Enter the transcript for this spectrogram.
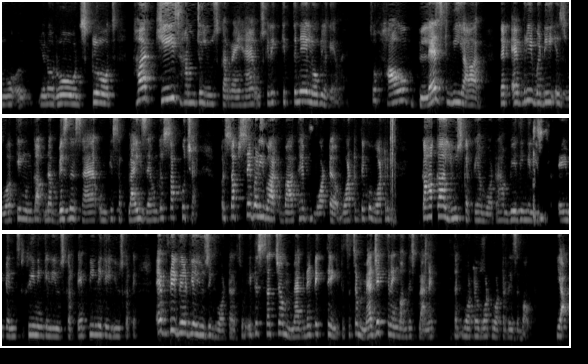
you know, roads, clothes, हर चीज हम जो use कर रहे हैं उसके लिए कितने लोग लगे हुए हैं so how blessed we are that everybody is working उनका अपना बिज़नेस है, उनकी सप्लाईज है, उनका सब कुछ है। और सबसे बड़ी बात बात है वाटर वाटर देखो वाटर कहाँ कहाँ यूज़ करते हैं हम वाटर हम बेदिंग के लिए हैं यूटेंसिल क्लीनिंग के लिए यूज़ करते हैं, पीने के लिए यूज़ करते हैं। Everywhere we are using water. So it is such a magnetic thing. It is such a magic thing on this planet that water, what water is about. Yeah.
